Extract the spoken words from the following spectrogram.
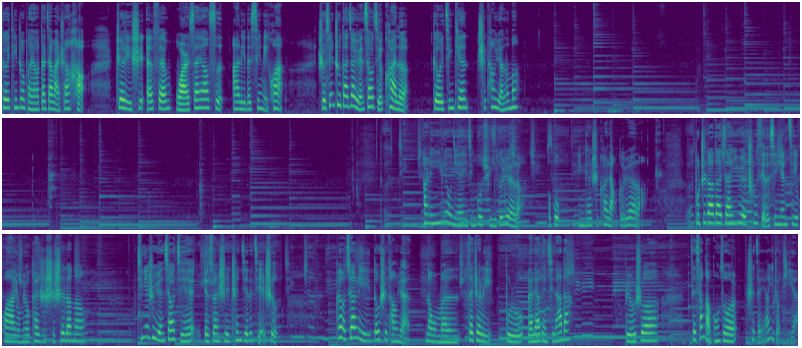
各位听众朋友，大家晚上好，这里是 FM 五二三幺四阿狸的心里话。首先祝大家元宵节快乐！各位今天吃汤圆了吗？二零一六年已经过去一个月了，哦不，应该是快两个月了。不知道大家一月初写的新年计划有没有开始实施了呢？今天是元宵节，也算是春节的结束。朋友圈里都是汤圆，那我们在这里不如来聊点其他的，比如说，在香港工作是怎样一种体验？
